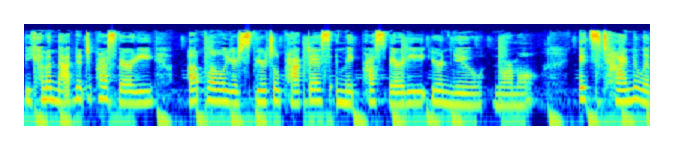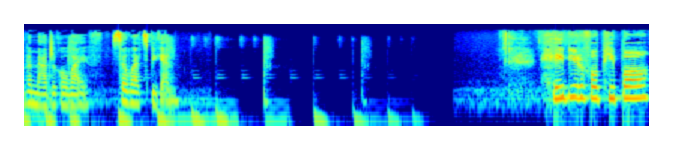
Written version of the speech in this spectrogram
Become a magnet to prosperity, up level your spiritual practice, and make prosperity your new normal. It's time to live a magical life. So let's begin. Hey, beautiful people.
